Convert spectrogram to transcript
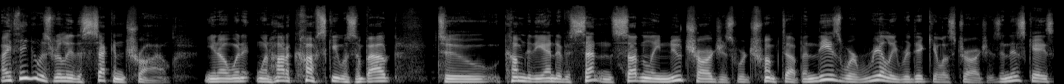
I think it was really the second trial. You know, when when Khodorkovsky was about to come to the end of his sentence, suddenly new charges were trumped up, and these were really ridiculous charges. In this case,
